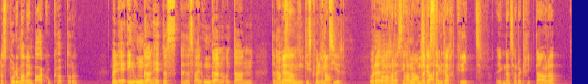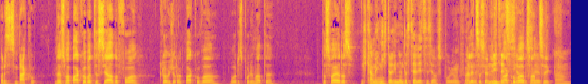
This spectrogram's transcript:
das Podium hat er in Baku gehabt, oder? Weil er in Ungarn hätte das, äh, das war in Ungarn und dann, dann haben Ja, sie ihn disqualifiziert. genau. Oder Aber hat, äh, er- hat er anderes damit auch gekriegt? Irgendwann hat er gekriegt da, oder? War das jetzt in Baku? Das war Baku aber das Jahr davor, glaube ich, oder? Baku war, wo er das Podium hatte. Das war ja das. Ich kann mich nicht erinnern, dass der letztes Jahr aufs Podium Na, gefahren letztes ist. Jahr nicht. letztes Baku Jahr, war deshalb. 20, Ähm,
